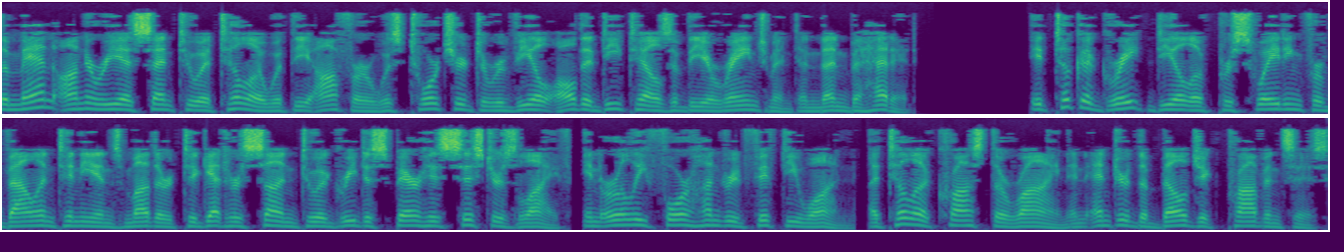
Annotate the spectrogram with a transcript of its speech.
The man Honoria sent to Attila with the offer was tortured to reveal all the details of the arrangement and then beheaded. It took a great deal of persuading for Valentinian's mother to get her son to agree to spare his sister's life. In early 451, Attila crossed the Rhine and entered the Belgic provinces,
